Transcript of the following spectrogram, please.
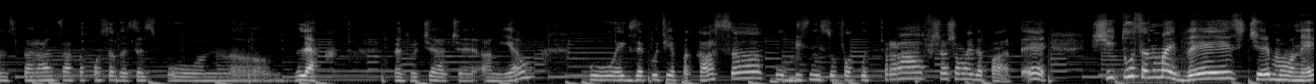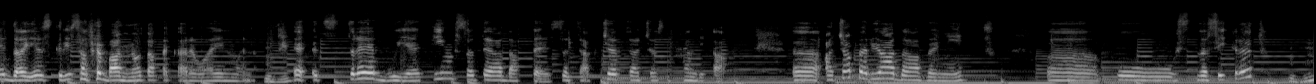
în speranța că pot să găsesc un uh, leac pentru ceea ce am eu, cu execuție pe casă, cu mhm. business-ul făcut praf și așa mai departe. E, și tu să nu mai vezi ce monedă e scrisă pe bancnota pe care o ai în mână. Uh-huh. E, îți trebuie timp să te adaptezi, să-ți accepti acest handicap. Uh, acea perioadă a venit uh, cu The Secret uh-huh.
